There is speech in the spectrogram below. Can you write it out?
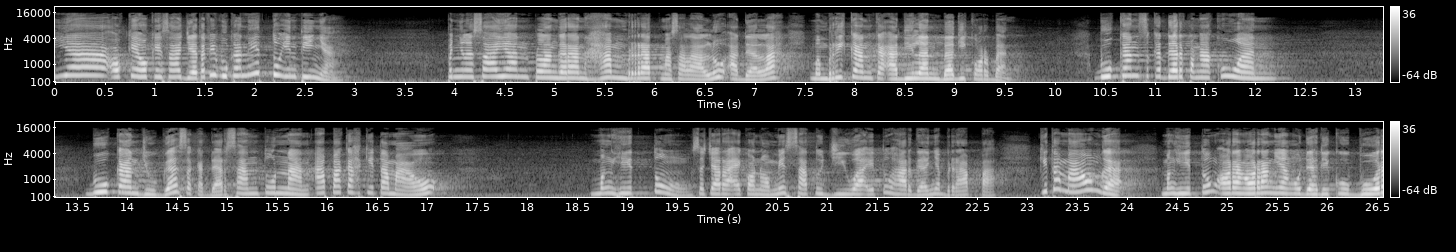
Ya oke-oke saja, tapi bukan itu intinya. Penyelesaian pelanggaran HAM berat masa lalu adalah memberikan keadilan bagi korban. Bukan sekedar pengakuan, bukan juga sekedar santunan. Apakah kita mau menghitung secara ekonomis satu jiwa itu harganya berapa? Kita mau nggak menghitung orang-orang yang udah dikubur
